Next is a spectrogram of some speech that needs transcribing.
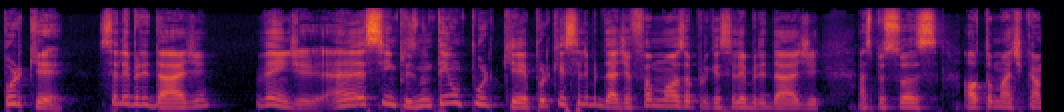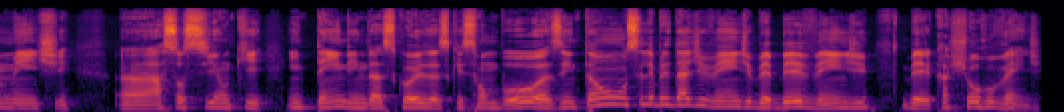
Por quê? Celebridade Vende. É simples, não tem um porquê. Porque celebridade é famosa, porque celebridade as pessoas automaticamente uh, associam que entendem das coisas que são boas. Então, celebridade vende, bebê vende, cachorro vende.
